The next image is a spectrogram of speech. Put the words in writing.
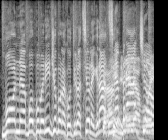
Buon, buon pomeriggio, buona continuazione Grazie Un abbraccio. voi.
